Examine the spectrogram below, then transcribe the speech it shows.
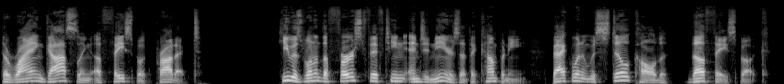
the Ryan Gosling of Facebook product. He was one of the first 15 engineers at the company, back when it was still called The Facebook,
